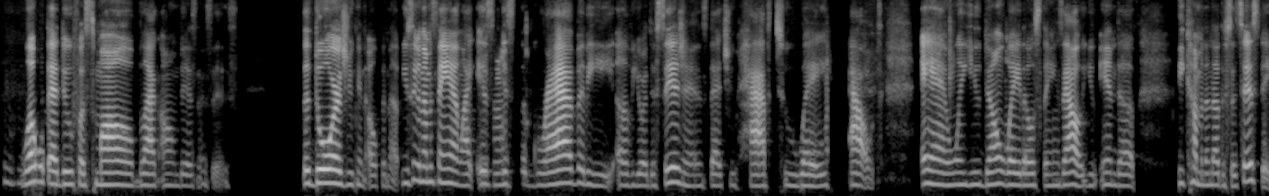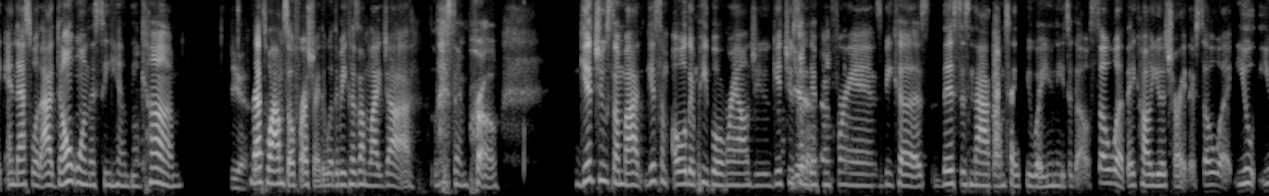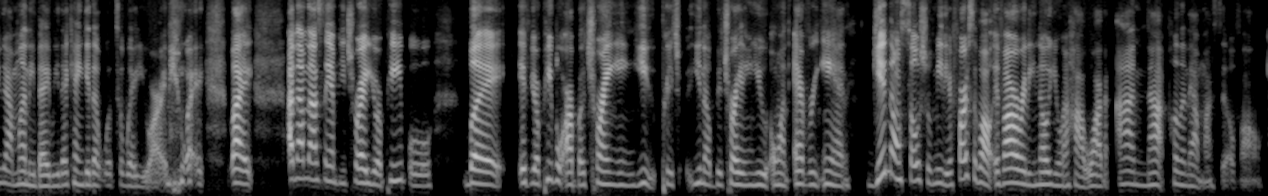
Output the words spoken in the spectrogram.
Mhm. What would that do for small black owned businesses? The doors you can open up. You see what I'm saying? Like it's Mhm. it's the gravity of your decisions that you have to weigh out. And when you don't weigh those things out, you end up becoming another statistic. And that's what I don't want to see him become. Yeah. That's why I'm so frustrated with it because I'm like, Ja, listen, bro, get you somebody, get some older people around you, get you some different friends because this is not gonna take you where you need to go. So what? They call you a traitor. So what? You you got money, baby. They can't get up to where you are anyway. Like, and I'm not saying betray your people, but if your people are betraying you, preach, you know, betraying you on every end, getting on social media. First of all, if I already know you in hot water, I'm not pulling out my cell phone.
